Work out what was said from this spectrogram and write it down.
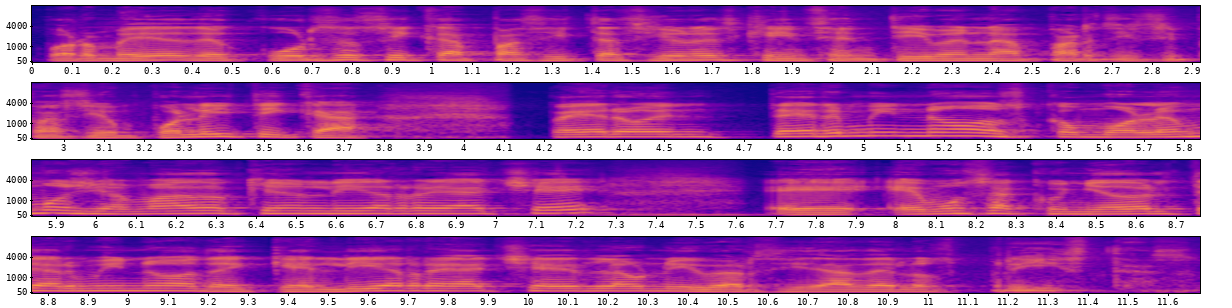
por medio de cursos y capacitaciones que incentiven la participación política. Pero en términos, como lo hemos llamado aquí en el IRH, eh, hemos acuñado el término de que el IRH es la universidad de los priistas.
